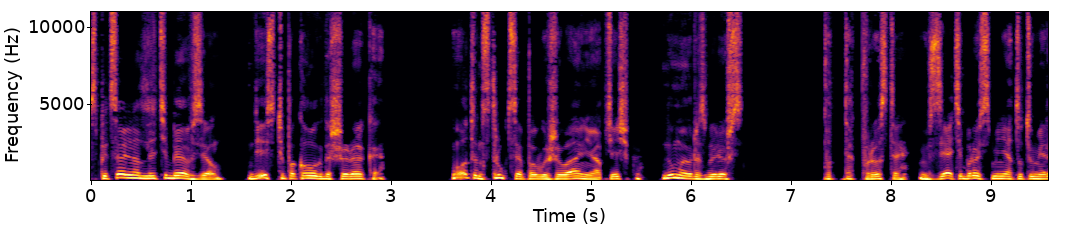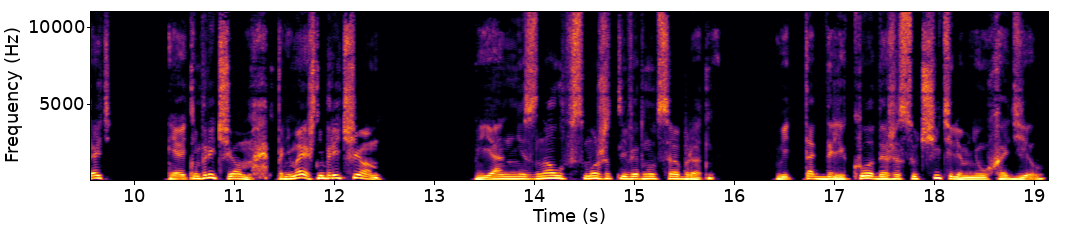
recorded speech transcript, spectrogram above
«Специально для тебя взял. Десять упаковок доширака. Вот инструкция по выживанию, аптечка. Думаю, разберешься». «Вот так просто? Взять и бросить меня тут умирать? Я ведь ни при чем, понимаешь, ни при чем!» Ян не знал, сможет ли вернуться обратно. Ведь так далеко даже с учителем не уходил.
